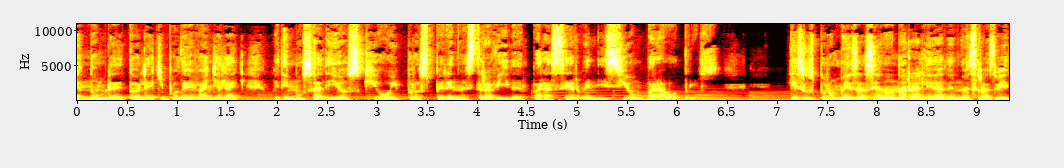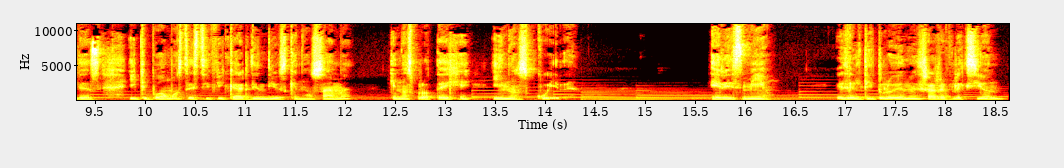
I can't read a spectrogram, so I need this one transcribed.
a nombre de todo el equipo de Evangelike pedimos a Dios que hoy prospere nuestra vida para ser bendición para otros. Que sus promesas sean una realidad en nuestras vidas y que podamos testificar de un Dios que nos ama, que nos protege y nos cuida. Eres mío. Es el título de nuestra reflexión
